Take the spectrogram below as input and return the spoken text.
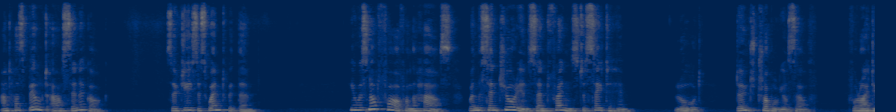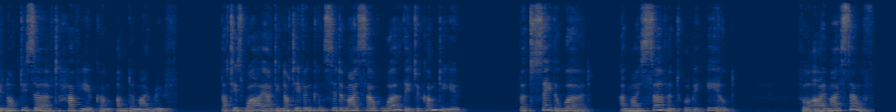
and has built our synagogue. So Jesus went with them. He was not far from the house when the centurion sent friends to say to him, Lord, don't trouble yourself, for I do not deserve to have you come under my roof. That is why I did not even consider myself worthy to come to you. But say the word, and my servant will be healed. For I myself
